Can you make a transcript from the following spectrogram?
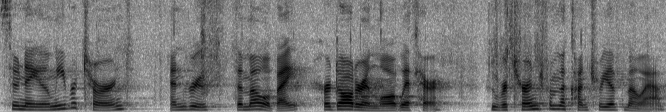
So Naomi returned, and Ruth, the Moabite, her daughter in law, with her, who returned from the country of Moab.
